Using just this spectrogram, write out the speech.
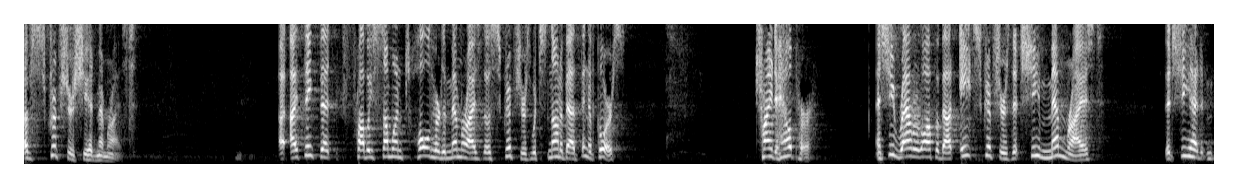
of scripture she had memorized. I think that probably someone told her to memorize those scriptures, which is not a bad thing, of course, trying to help her. And she rattled off about eight scriptures that she memorized, that she had,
